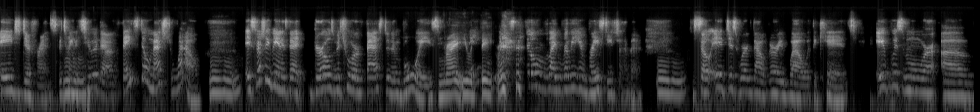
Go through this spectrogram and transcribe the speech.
age difference between mm-hmm. the two of them, they still meshed well. Mm-hmm. Especially being is that girls mature faster than boys. Right, you would think. Right? still like really embraced each other. Mm-hmm. So it just worked out very well with the kids. It was more of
